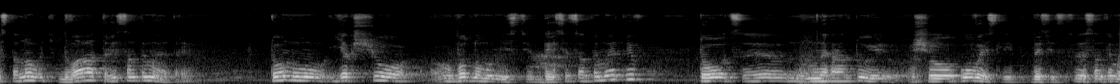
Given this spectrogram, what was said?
становить 2-3 см. Тому, якщо в одному місці 10 см, то це не гарантує, що увесь лід 10 см.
